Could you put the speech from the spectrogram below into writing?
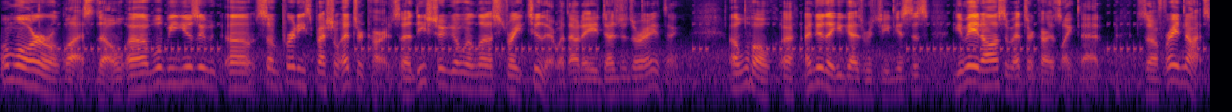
Well, more or less though. Uh, we'll be using uh, some pretty special enter cards. Uh, these should go and let us straight to there without any dungeons or anything. Uh, whoa, uh, I knew that you guys were geniuses. You made awesome enter cards like that. So afraid not.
